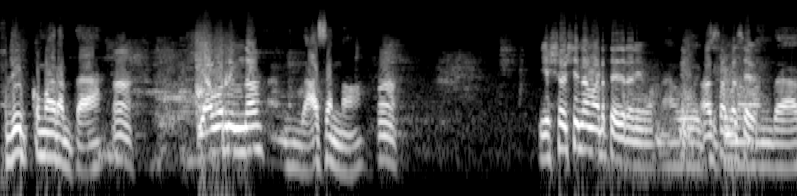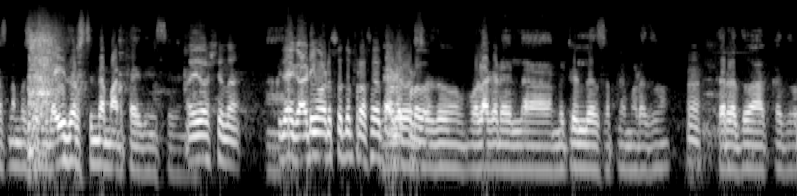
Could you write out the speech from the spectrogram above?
ಪ್ರದೀಪ್ ಕುಮಾರ್ ಅಂತ. ಯಾವ ನಿಮ್ದು? ನಮ್ದು ಹಾಸನ್ನು ಹಾ. ಎಷ್ಟು ವರ್ಷದಿಂದ ಮಾಡ್ತಾ ಇದ್ರ ನೀವು? ನಾವು ಆ ಸಮಸ್ಯೆ ಒಂದು ಹಾಸನ ಬಸ್ ಒಂದು ಐದು ವರ್ಷದಿಂದ ಮಾಡ್ತಾ ಇದ್ದೀನಿ ಸರ್. ಐದು ವರ್ಷದಿಂದ? ಇದೇ ಗಾಡಿ ಓಡಿಸೋದು ಪ್ರಸಾದ ಗಾಡಿ ಓಡಿಸೋದು ಒಳಗಡೆ ಎಲ್ಲ ಮೆಟೀರಿಯಲ್ ಸಪ್ಲೈ ಮಾಡೋದು. ತರೋದು ಹಾಕೋದು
